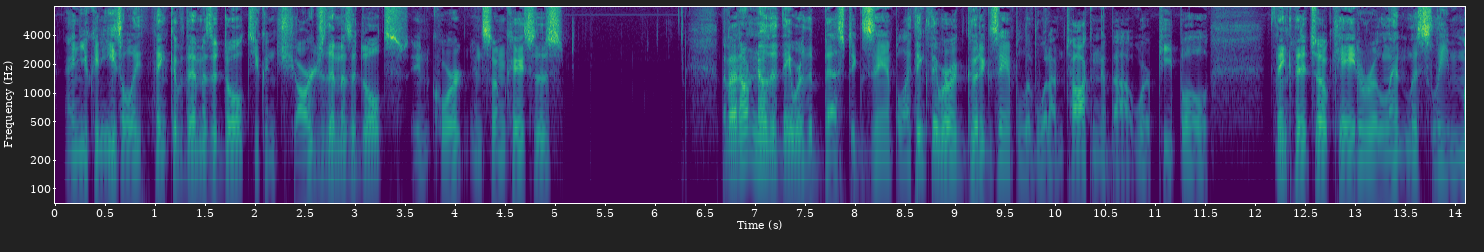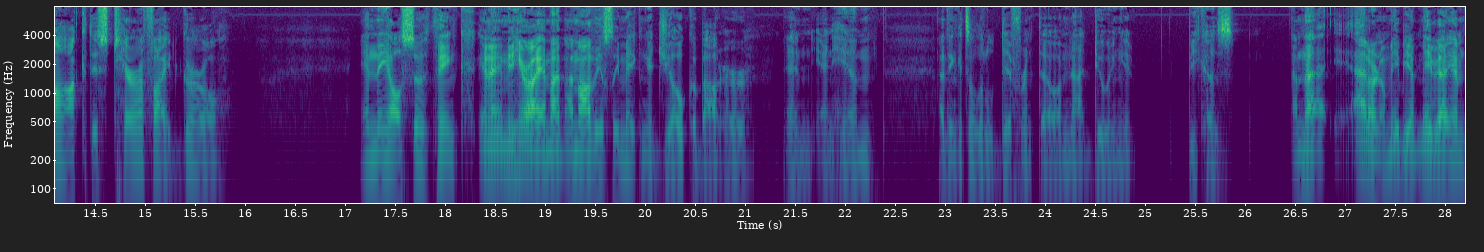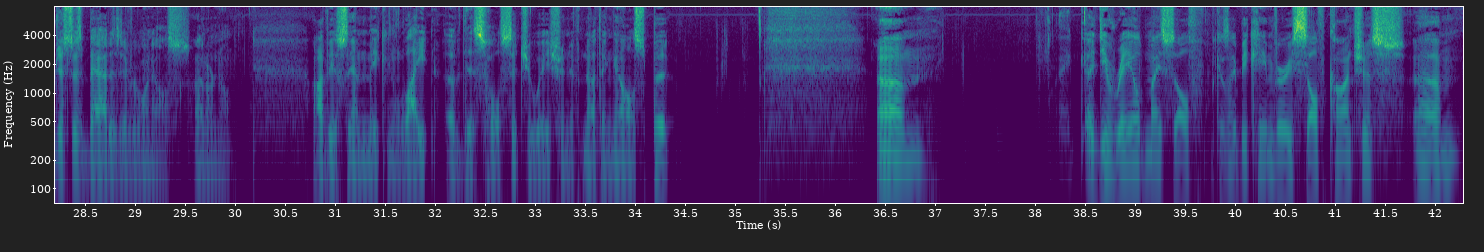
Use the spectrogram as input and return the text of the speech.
and you can easily think of them as adults. You can charge them as adults in court in some cases. But I don't know that they were the best example. I think they were a good example of what I'm talking about, where people think that it's okay to relentlessly mock this terrified girl. And they also think, and I mean, here I am, I'm obviously making a joke about her and, and him. I think it's a little different, though. I'm not doing it because I'm not, I don't know, maybe, maybe I am just as bad as everyone else. I don't know. Obviously, I'm making light of this whole situation, if nothing else. But um, I derailed myself because I became very self conscious. Um,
